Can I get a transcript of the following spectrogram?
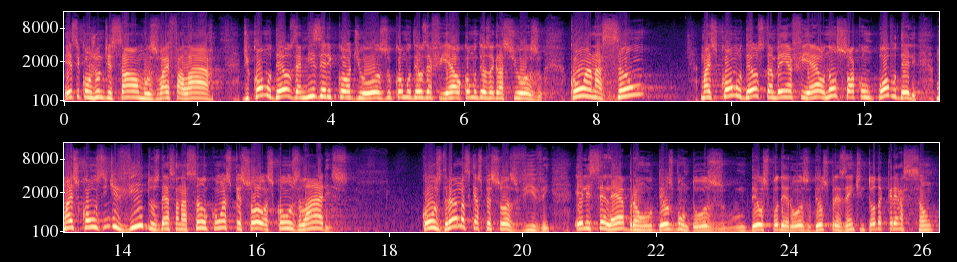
esse conjunto de salmos vai falar de como Deus é misericordioso, como Deus é fiel, como Deus é gracioso com a nação, mas como Deus também é fiel, não só com o povo dele, mas com os indivíduos dessa nação, com as pessoas, com os lares, com os dramas que as pessoas vivem. Eles celebram o Deus bondoso, um Deus poderoso, Deus presente em toda a criação.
